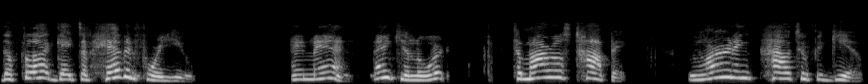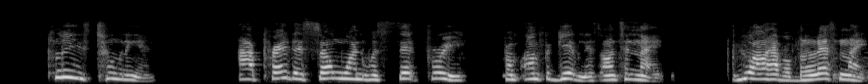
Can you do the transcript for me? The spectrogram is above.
the floodgates of heaven for you. Amen. Thank you, Lord. Tomorrow's topic learning how to forgive. Please tune in. I pray that someone was set free from unforgiveness on tonight. You all have a blessed night.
